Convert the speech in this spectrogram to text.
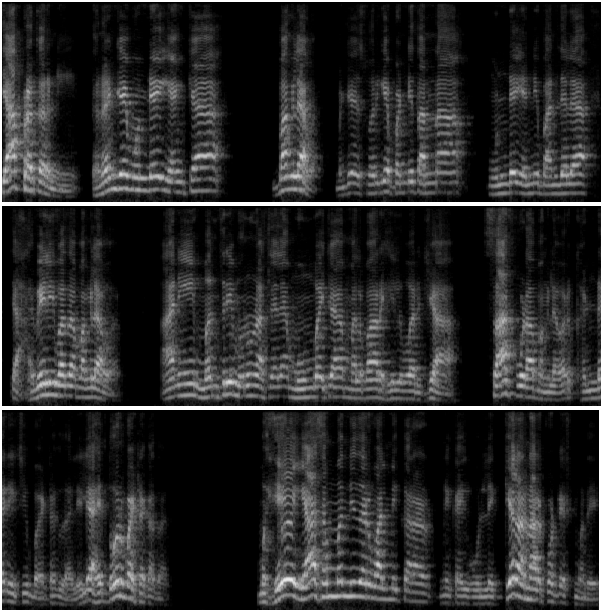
त्या प्रकरणी धनंजय मुंडे यांच्या बंगल्यावर म्हणजे स्वर्गीय पंडित अण्णा मुंडे यांनी बांधलेल्या त्या हवेलीबाजा बंगल्यावर आणि मंत्री म्हणून असलेल्या मुंबईच्या मलबार हिलवरच्या सातपुडा बंगल्यावर खंडणीची बैठक झालेली आहे. दोन बैठका झाल्या. मग हे या संबंधी जर वाल्मिक करारने काही उल्लेख केला नार्को टेस्टमध्ये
